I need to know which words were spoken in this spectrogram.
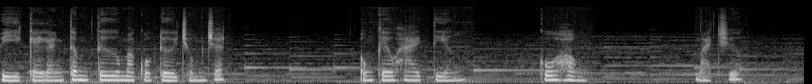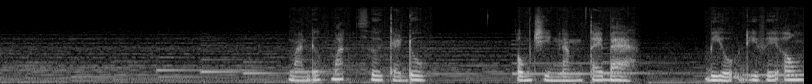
Vì cái gánh tâm tư mà cuộc đời chống chất. Ông kêu hai tiếng Cô Hồng Mà trước. Mà nước mắt rơi cái đục Ông chỉ nắm tay bà Biểu đi với ông.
